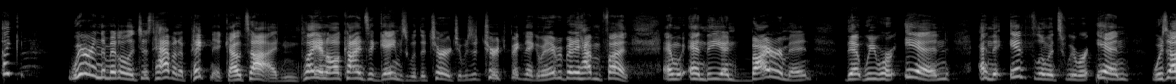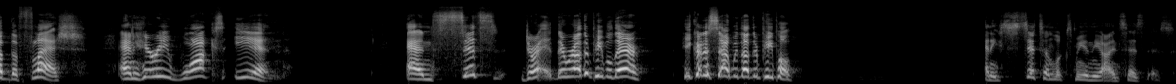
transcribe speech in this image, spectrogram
Like, we're in the middle of just having a picnic outside and playing all kinds of games with the church. It was a church picnic, I mean, everybody having fun. And, and the environment that we were in and the influence we were in was of the flesh. And here he walks in and sits. There were other people there. He could have sat with other people. And he sits and looks me in the eye and says this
